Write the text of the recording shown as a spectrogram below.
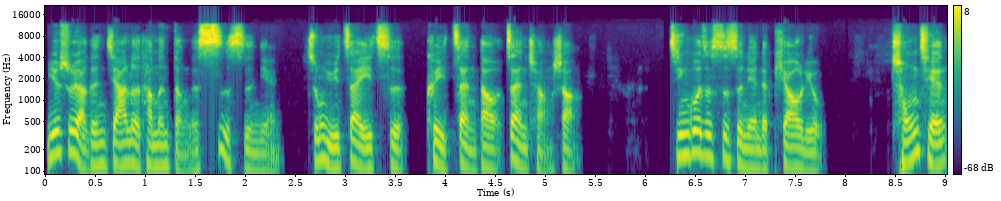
约书亚跟加勒他们等了四十年。终于再一次可以站到战场上。经过这四十年的漂流，从前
